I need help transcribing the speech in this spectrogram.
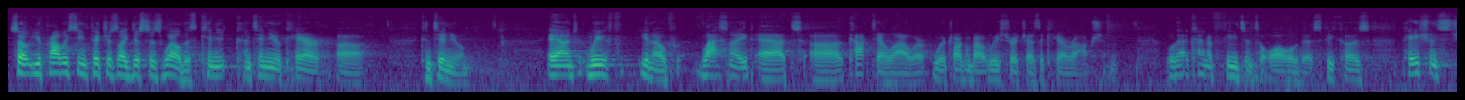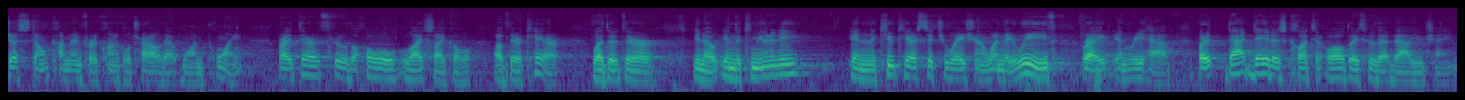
So, you've probably seen pictures like this as well this continuum care uh, continuum. And we've, you know, last night at uh, cocktail hour, we were talking about research as a care option. Well, that kind of feeds into all of this because patients just don't come in for a clinical trial at one point, right? They're through the whole life cycle of their care, whether they're, you know, in the community, in an acute care situation, or when they leave, right, in rehab. But that data is collected all the way through that value chain.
